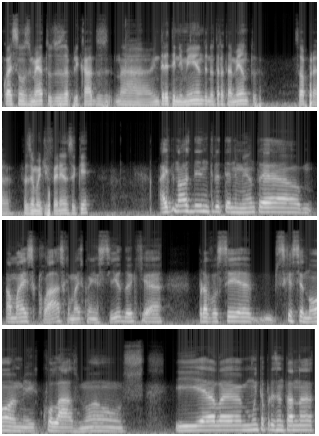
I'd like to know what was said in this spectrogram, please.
quais são os métodos aplicados no entretenimento e no tratamento? Só para fazer uma diferença aqui? A hipnose de entretenimento é a mais clássica, a mais conhecida, que é para você esquecer nome, colar as mãos, e ela é muito apresentada na,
